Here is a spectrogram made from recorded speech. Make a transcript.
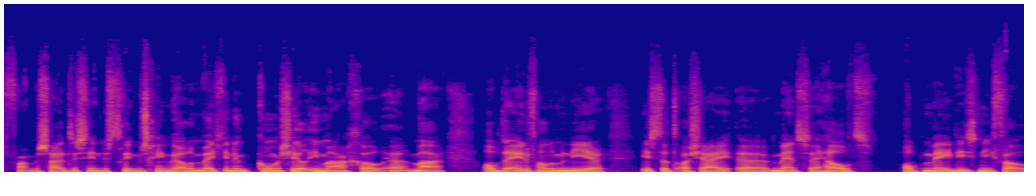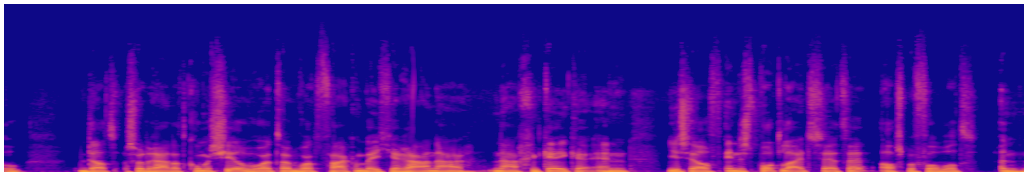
farmaceutische industrie misschien wel een beetje een commercieel imago. Hè. Maar op de een of andere manier is dat als jij uh, mensen helpt op medisch niveau dat zodra dat commercieel wordt, daar wordt vaak een beetje raar naar, naar gekeken. En jezelf in de spotlight zetten, als bijvoorbeeld een,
